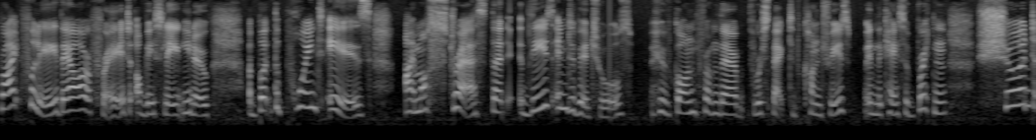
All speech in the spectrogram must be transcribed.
rightfully, they are afraid, obviously, you know. But the point is, I must stress that these individuals who've gone from their respective countries, in the case of Britain, should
